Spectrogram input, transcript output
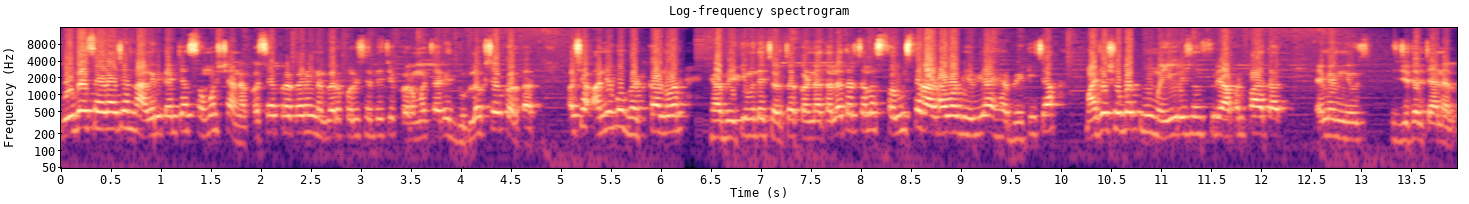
गोंदिया शहराच्या नागरिकांच्या समस्यांना कशा प्रकारे नगर परिषदेचे कर्मचारी दुर्लक्ष करतात अशा अनेक घटकांवर ह्या भेटीमध्ये चर्चा करण्यात आल्या. तर चला सविस्तर आढावा घेऊया ह्या भेटीचा. माझ्यासोबत मी मयुरी संस्कृती आपण पाहतात. M M news. Digital channel.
